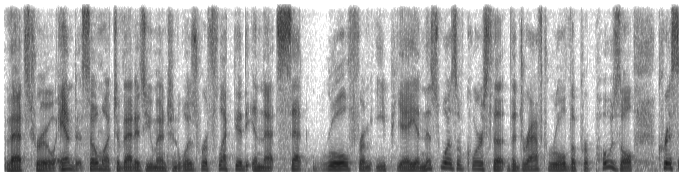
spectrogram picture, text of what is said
That's true. And so much of that, as you mentioned, was reflected in that set rule from EPA. And this was, of course, the, the draft rule, the proposal. Chris,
